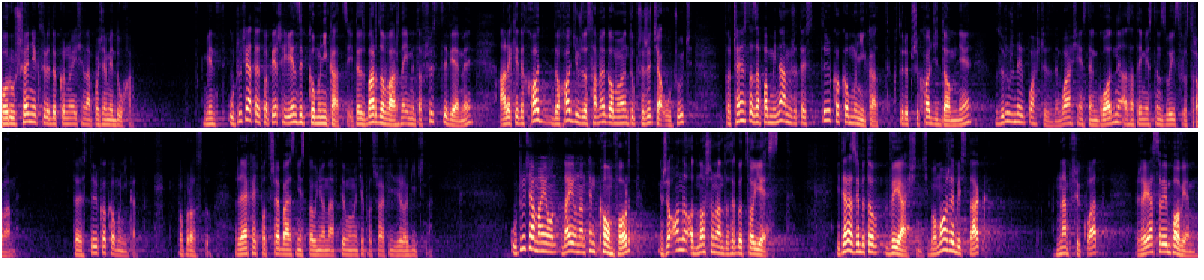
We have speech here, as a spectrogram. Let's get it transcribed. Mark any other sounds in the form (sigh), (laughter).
poruszenie, które dokonuje się na poziomie ducha. Więc uczucia to jest po pierwsze język komunikacji. To jest bardzo ważne i my to wszyscy wiemy, ale kiedy chodzi- dochodzi już do samego momentu przeżycia uczuć, to często zapominamy, że to jest tylko komunikat, który przychodzi do mnie z różnych płaszczyzn. Właśnie jestem głodny, a zatem jestem zły i sfrustrowany. To jest tylko komunikat, po prostu, że jakaś potrzeba jest niespełniona, w tym momencie potrzeba fizjologiczna. Uczucia mają, dają nam ten komfort, że one odnoszą nam do tego, co jest. I teraz, żeby to wyjaśnić, bo może być tak, na przykład, że ja sobie powiem,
